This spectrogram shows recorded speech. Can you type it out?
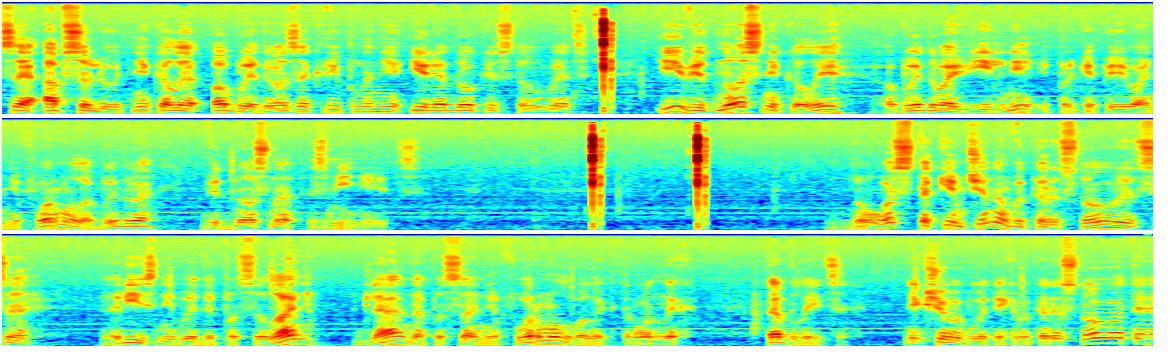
Це абсолютні, коли обидва закріплені і рядок і стовбець. І відносні, коли обидва вільні, і при копіюванні формул обидва відносно змінюються. Ну, ось таким чином використовуються різні види посилань для написання формул в електронних таблицях. Якщо ви будете їх використовувати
